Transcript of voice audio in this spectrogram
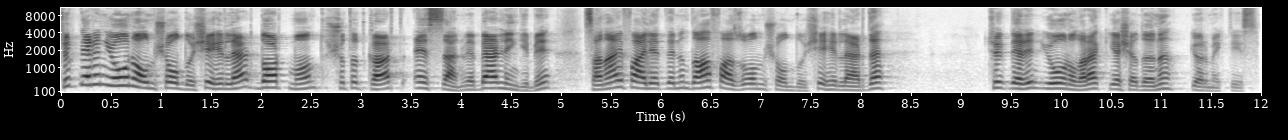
Türklerin yoğun olmuş olduğu şehirler Dortmund, Stuttgart, Essen ve Berlin gibi sanayi faaliyetlerinin daha fazla olmuş olduğu şehirlerde Türklerin yoğun olarak yaşadığını görmekteyiz.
